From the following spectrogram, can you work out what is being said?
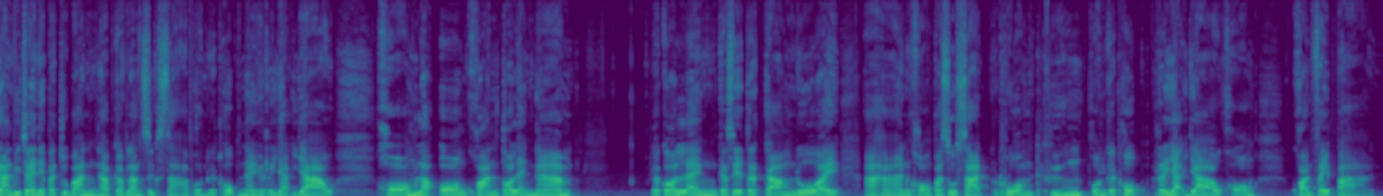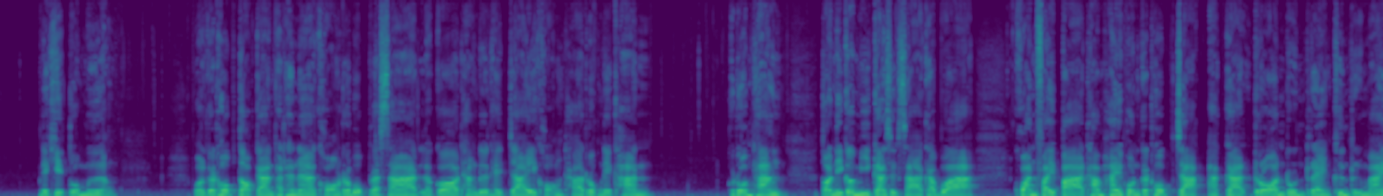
การวิจัยในปัจจุบันครับกำลังศึกษาผลกระทบในระยะยาว ของละอองควันต่อแหล่งน้ำแล้วก็แหล่งเกษตรกรรมด้วย อาหารของปศุสัตว์ รวมถึงผลกระทบระยะยาวของควันไฟป่า ในเขตตัวเมือง ผลกระทบต่อการพัฒนาของระบบประสาท แล้วก็ทางเดินหายใจของทารกในครรภ์รวมทั้งตอนนี้ก็มีการศึกษาครับว่า ควันไฟป่าทำให้ผลกระทบจากอากาศร้อนรุนแรงขึ้นหรือไม่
